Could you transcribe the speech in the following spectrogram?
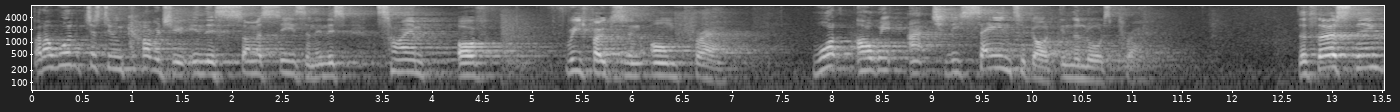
But I want just to encourage you in this summer season, in this time of refocusing on prayer what are we actually saying to God in the Lord's Prayer? The first thing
